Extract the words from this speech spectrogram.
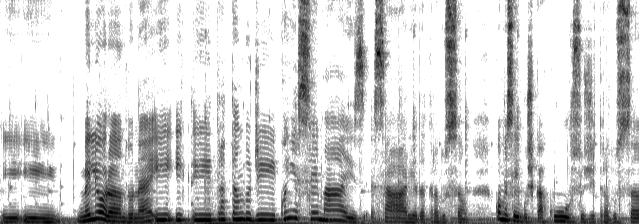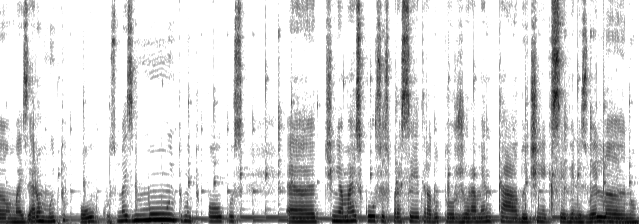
e, e melhorando, né? E, e, e, tratando de conhecer mais essa área da tradução. Comecei a buscar cursos de tradução, mas eram muito poucos, mas muito, muito poucos. Uh, tinha mais cursos para ser tradutor juramentado e tinha que ser venezuelano.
